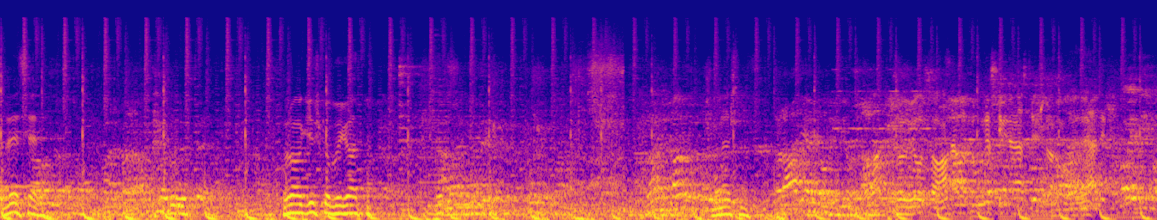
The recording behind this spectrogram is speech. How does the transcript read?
Gdje se? Bravo, Giško Brigata. Ne znam. To bi bilo to, a? Ugasim da nastaviš ne radiš.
